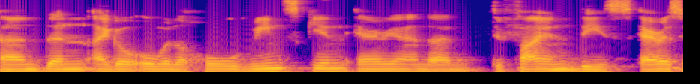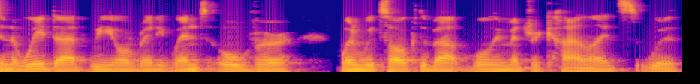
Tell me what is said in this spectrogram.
And then I go over the whole green skin area and I define these areas in a way that we already went over when we talked about volumetric highlights with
